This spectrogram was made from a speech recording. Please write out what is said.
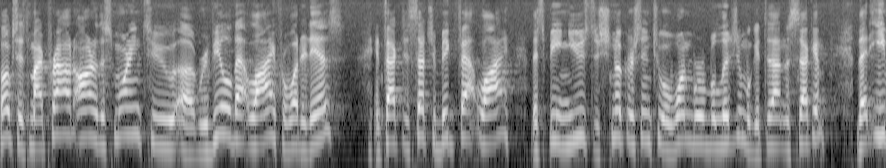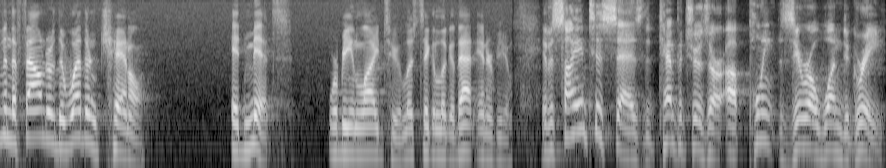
Folks, it's my proud honor this morning to uh, reveal that lie for what it is. In fact, it's such a big fat lie that's being used to schnook us into a one world religion, we'll get to that in a second, that even the founder of the Weather Channel admits we're being lied to. Let's take a look at that interview. If a scientist says that temperatures are up 0.01 degree,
